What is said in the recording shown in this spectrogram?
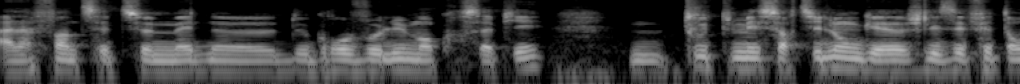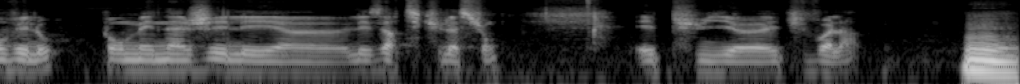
à la fin de cette semaine de gros volume en course à pied, toutes mes sorties longues, je les ai faites en vélo pour ménager les, les articulations. Et puis, et puis voilà. Hmm.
